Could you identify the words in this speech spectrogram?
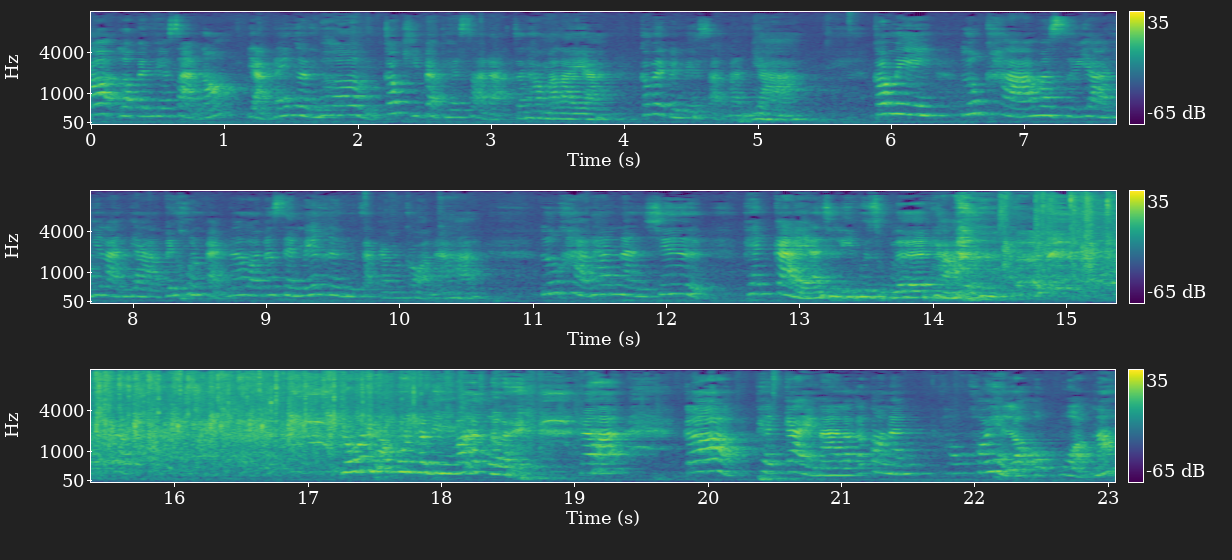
ก็เราเป็นเภสัชเนาะอยากได้เงินเพิ่ม ก็คิดแบบเภสัชอะจะทำอะไรอะก็ไปเป็นเภสัชร้านยา ก็มีลูกค้ามาซื้อยาที่ร้านยา เป็นคนแปลกหน้าร้อยเปอร์เซ็นต์ไม่เคยรู้จักกันมาก่อนนะคะ ลูกค้าท่านนั้นชื่อเพชรไก่อัญชลีภูสุขเลิศค่ะน้องมันทำบุญมาดีมากเลยนะคะก็เพชรไก่มาแล้วก็ตอนนั้นเขาเขาเห็นเราอบอวบเนาะ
